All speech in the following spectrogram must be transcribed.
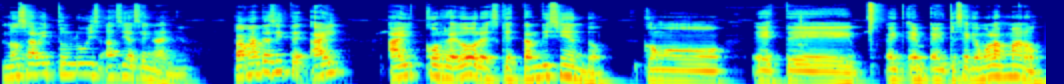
No se ha visto un Luis así hace años. Para más decirte, hay, hay corredores que están diciendo, como este, el, que se quemó las manos,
